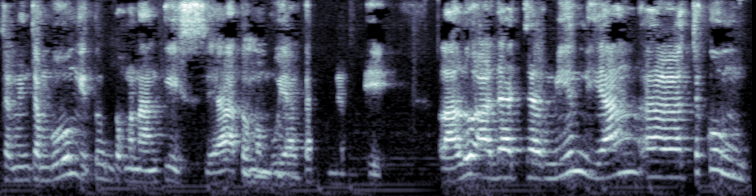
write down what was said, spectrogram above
cermin cembung itu untuk menangkis ya atau hmm. membuyarkan energi Lalu ada cermin yang uh, cekung.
